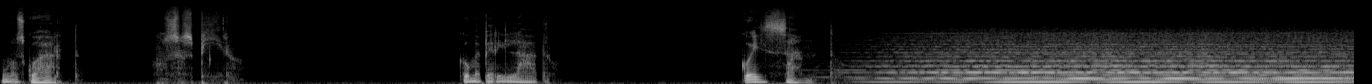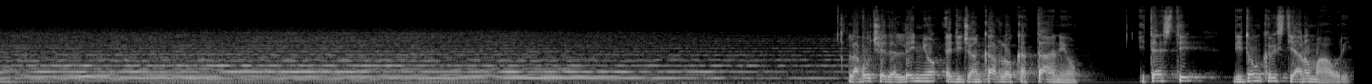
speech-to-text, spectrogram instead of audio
uno sguardo, un sospiro, come per il ladro, quel santo La voce del legno è di Giancarlo Cattaneo. I testi di Don Cristiano Mauri.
